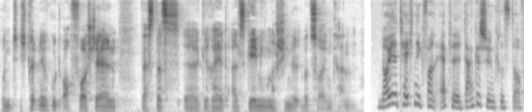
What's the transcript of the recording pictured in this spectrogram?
Und ich könnte mir gut auch vorstellen, dass das äh, Gerät als Gaming-Maschine überzeugen kann. Neue Technik von Apple. Dankeschön, Christoph.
